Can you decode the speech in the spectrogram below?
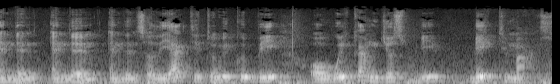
and then and then and then so the attitude it could be or we can just be victimized.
